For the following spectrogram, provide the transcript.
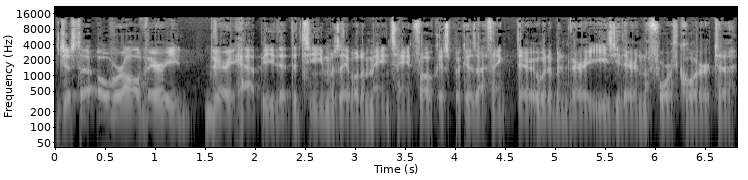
just a, overall very very happy that the team was able to maintain focus because I think there, it would have been very easy there in the fourth quarter to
